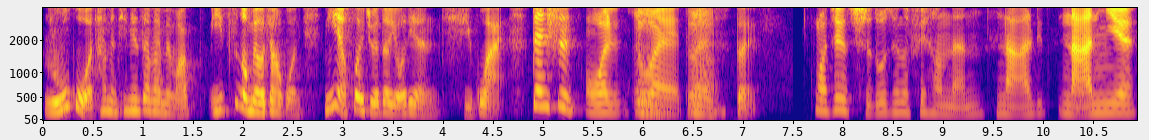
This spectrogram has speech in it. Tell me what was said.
如果他们天天在外面玩，一次都没有叫过你，你也会觉得有点奇怪。但是，我对嗯对，嗯对，哇，这个尺度真的非常难拿拿捏。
